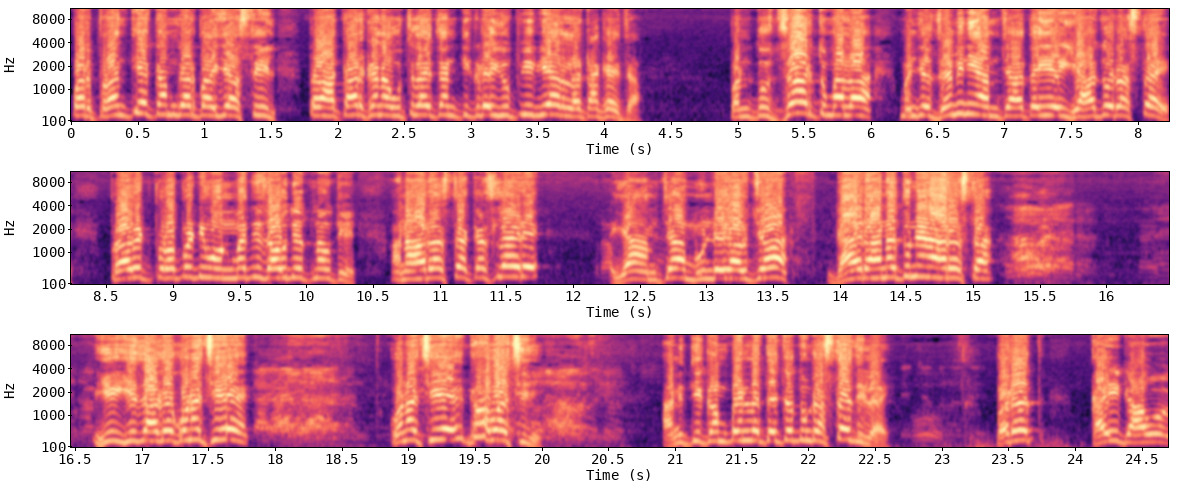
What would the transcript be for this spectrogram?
परप्रांतीय कामगार पाहिजे असतील तर हा कारखाना उचलायचा आणि तिकडे यू युपी बिहारला टाकायचा. पण तू जर तुम्हाला म्हणजे जमिनी आमच्या आता हे- ह्या जो रस्ता आहे प्रायव्हेट प्रॉपर्टी मध्ये जाऊ देत नव्हते. आणि हा रस्ता कसला आहे रे? या आमच्या मुंडेगावच्या गाय रानातून आहे ना हा रस्ता? ही ही जागा कोणाची आहे? कोणाची आहे? गावाची. आणि ती कंपनीला त्याच्यातून रस्ता दिलाय. परत काही गाव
